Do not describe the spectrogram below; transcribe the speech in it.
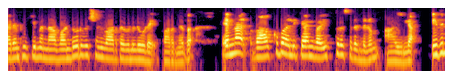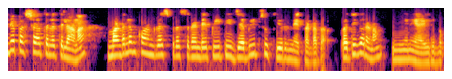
ആരംഭിക്കുമെന്ന് വണ്ടൂർ വിഷൻ വാർത്തകളിലൂടെ പറഞ്ഞത്. എന്നാൽ വാക്കുപാലിക്കാൻ വൈസ് പ്രസിഡന്റിനും ആയില്ല. ഇതിന്റെ പശ്ചാത്തലത്തിലാണ് മണ്ഡലം Congress president P T Jabeeb സുക്കീറിനെ കണ്ടത്. പ്രതികരണം ഇങ്ങനെയായിരുന്നു.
